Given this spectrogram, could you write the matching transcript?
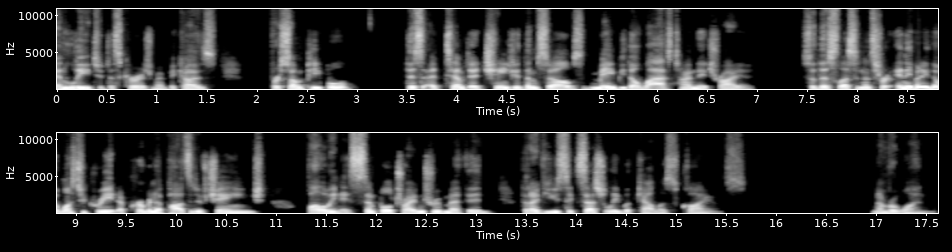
and lead to discouragement because for some people, this attempt at changing themselves may be the last time they try it. So this lesson is for anybody that wants to create a permanent positive change following a simple tried and true method that I've used successfully with countless clients. Number one,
